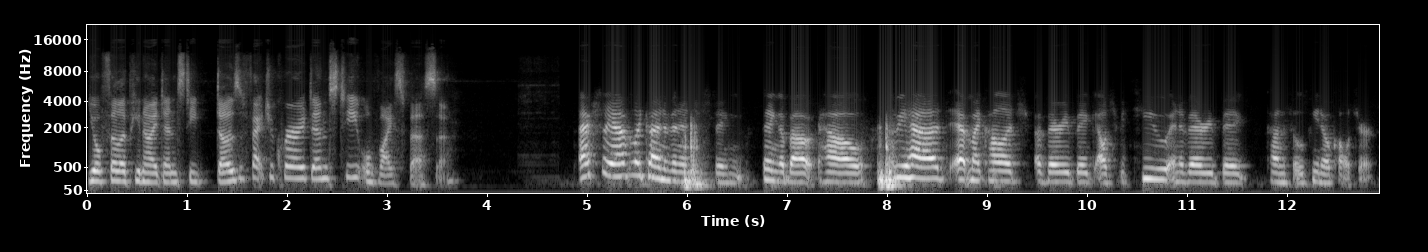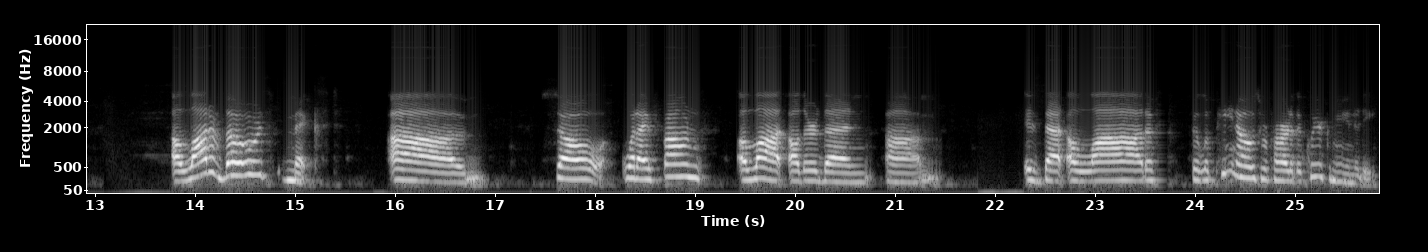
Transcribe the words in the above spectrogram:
your Filipino identity does affect your queer identity or vice versa. Actually, I have like kind of an interesting thing about how we had at my college a very big LGBTQ and a very big kind of Filipino culture. A lot of those mixed. Um, so what I found a lot, other than um, is that a lot of Filipinos were part of the queer community,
